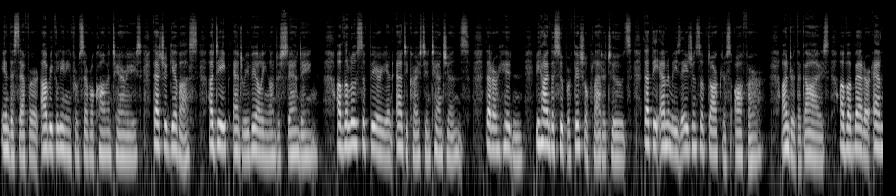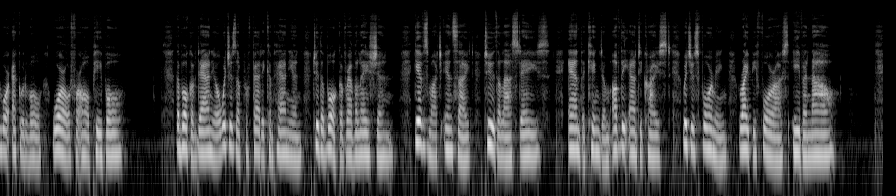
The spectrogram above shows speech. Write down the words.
In this effort, I'll be gleaning from several commentaries that should give us a deep and revealing understanding of the Luciferian Antichrist intentions that are hidden behind the superficial platitudes that the enemy's agents of darkness offer under the guise of a better and more equitable world for all people. The book of Daniel, which is a prophetic companion to the book of Revelation, gives much insight to the last days and the kingdom of the Antichrist, which is forming right before us even now.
